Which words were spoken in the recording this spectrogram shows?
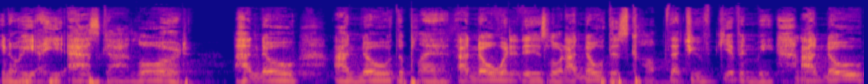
you know, he he asks God, Lord. I know, I know the plan. I know what it is, Lord. I know this cup that you've given me. I know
